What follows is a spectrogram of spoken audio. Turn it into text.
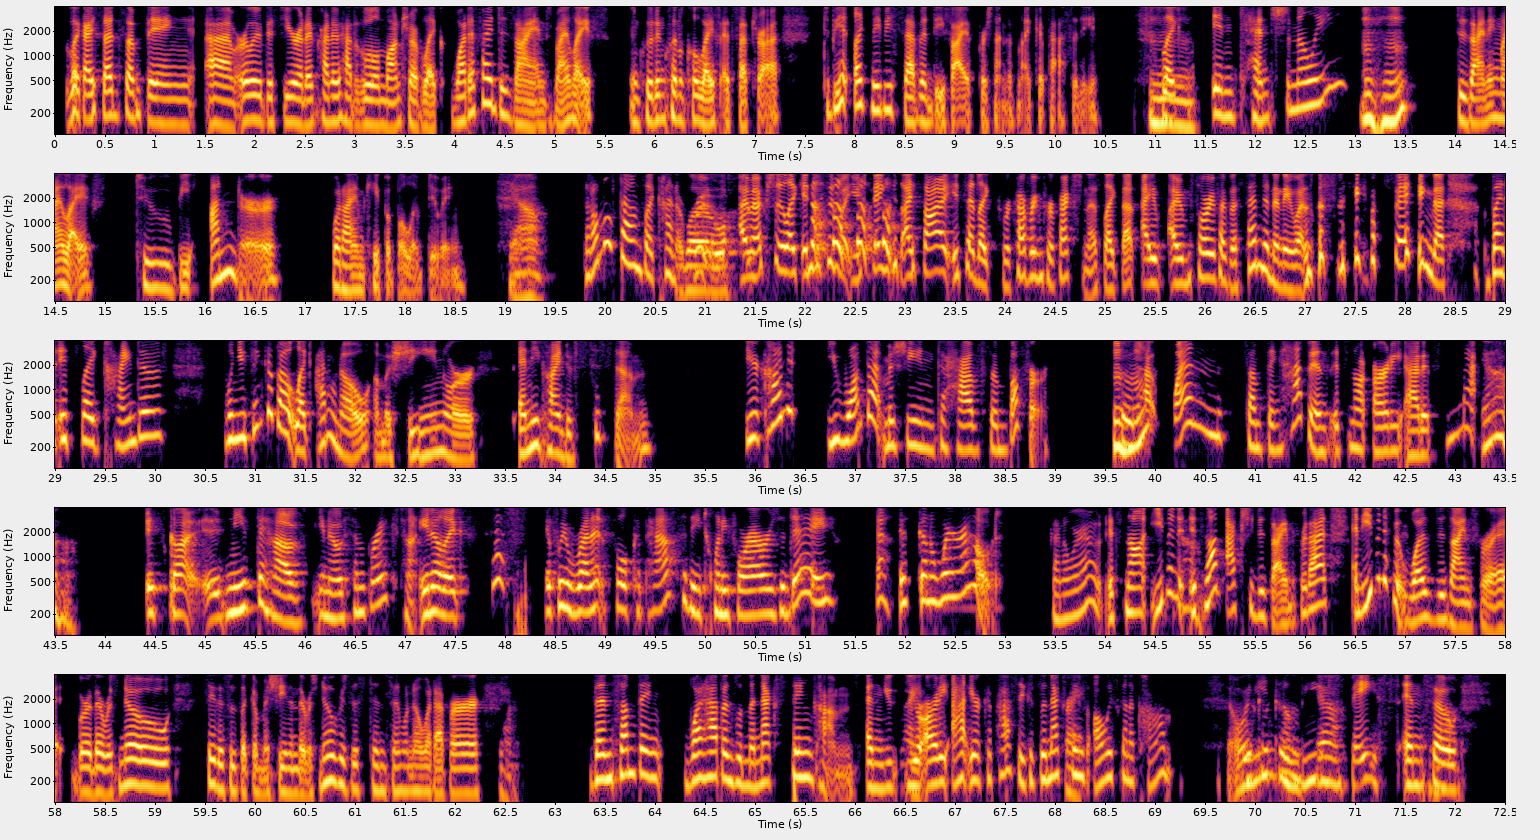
like I said something um, earlier this year, and I've kind of had a little mantra of like, what if I designed my life, including clinical life, etc., to be at like maybe 75% of my capacity? Mm. Like intentionally mm-hmm. designing my life to be under what I am capable of doing. Yeah that almost sounds like kind of rude. I'm actually like interested in what you think because I saw it said like recovering perfectionist. Like that, I I'm sorry if I've offended anyone listening by saying that, but it's like kind of when you think about like I don't know a machine or any kind of system, you're kind of you want that machine to have some buffer so mm-hmm. that when something happens, it's not already at its max. Yeah, it's got it needs to have you know some break time. You know, like Yes. If we run it full capacity 24 hours a day, yeah, it's going to wear out. Going to wear out. It's not even, yeah. it's not actually designed for that. And even if it was designed for it, where there was no, say this was like a machine and there was no resistance and no whatever, yeah. Then something, what happens when the next thing comes and you, right. you're already at your capacity because the next right. thing's always going to come. It's always going to leave yeah. space. And so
